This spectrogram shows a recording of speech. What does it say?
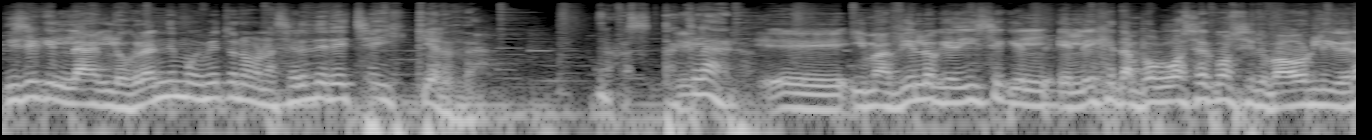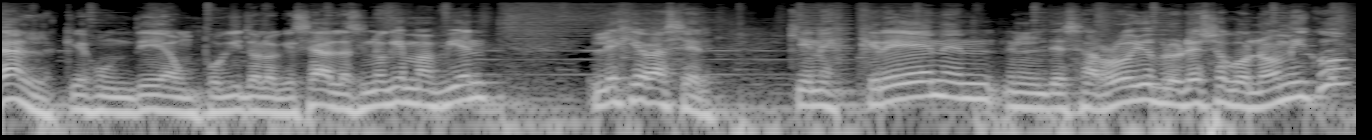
Dice que la- los grandes movimientos no van a ser derecha e izquierda. No, está Eh, claro. eh, y más bien lo que dice que el, el eje tampoco va a ser conservador liberal, que es un día un poquito lo que se habla, sino que más bien el eje va a ser quienes creen en, en el desarrollo y progreso económico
